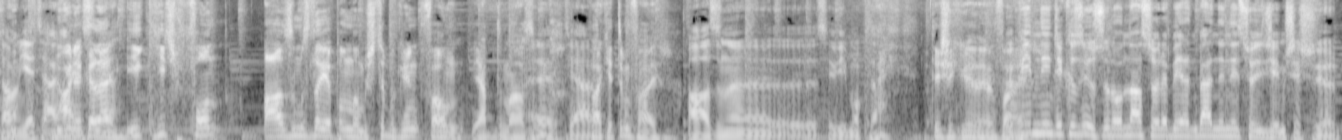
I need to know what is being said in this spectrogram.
Tamam yeter. Bugüne Aynısını- kadar ilk hiç fon ağzımızla yapılmamıştı. Bugün fon yaptım ağzımla. Evet ya. Fark ettin mi Fahir? Ağzını e, seveyim Oktay. Teşekkür ederim Fahir. Öpeyim deyince kızıyorsun ondan sonra ben, ben de ne söyleyeceğimi şaşırıyorum.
